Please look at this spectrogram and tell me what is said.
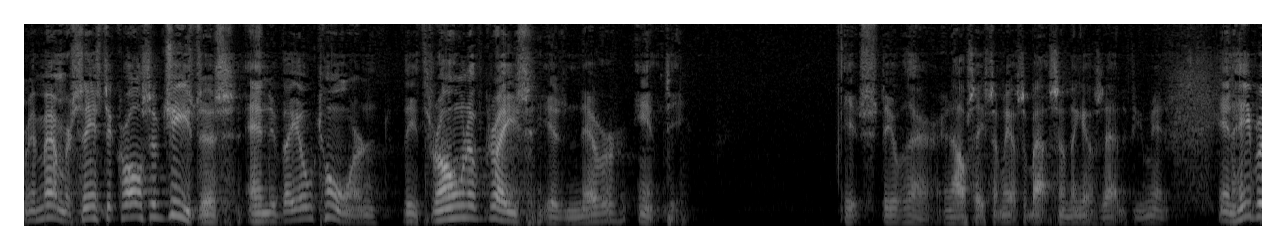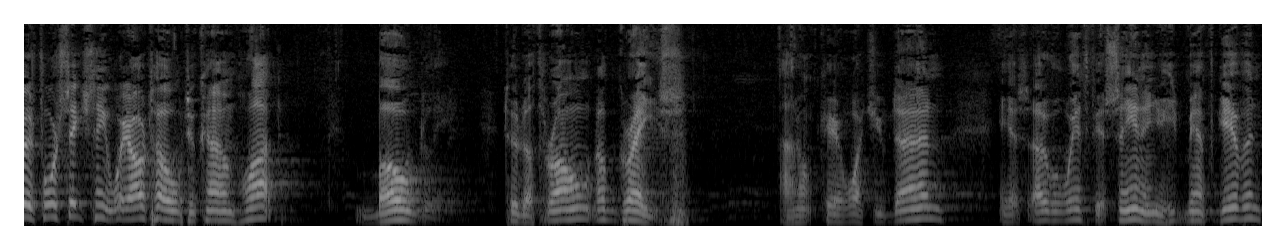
Remember, since the cross of Jesus and the veil torn, the throne of grace is never empty. It's still there. And I'll say something else about something else that in a few minutes. In Hebrews 4.16, we are told to come what? Boldly to the throne of grace. I don't care what you've done. It's over with. If it's sin and you've been forgiven,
